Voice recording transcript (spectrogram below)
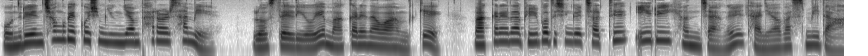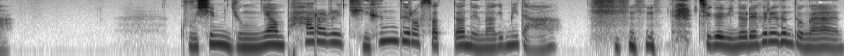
오늘은 1996년 8월 3일 로셀리오의 마카레나와 함께 마카레나 빌보드 싱글 차트 1위 현장을 다녀와 봤습니다. 96년 8월을 뒤흔들었었던 음악입니다. 지금 이 노래 흐르는 동안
